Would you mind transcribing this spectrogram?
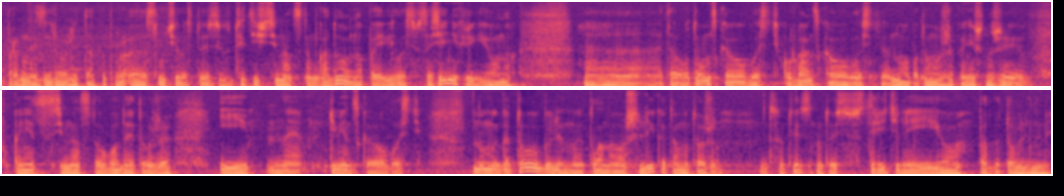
Прогнозировали, так и э, случилось. То есть в 2017 году она появилась в соседних регионах. Э, Это вот Омская область, Курганская область. Ну, а потом уже, конечно же, в конец 2017 года это уже и э, Тюменская область. Но мы готовы были, мы планово шли к этому тоже. Соответственно, то есть встретили ее подготовленными.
